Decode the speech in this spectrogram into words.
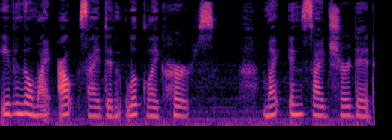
even though my outside didn't look like hers, my inside sure did.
